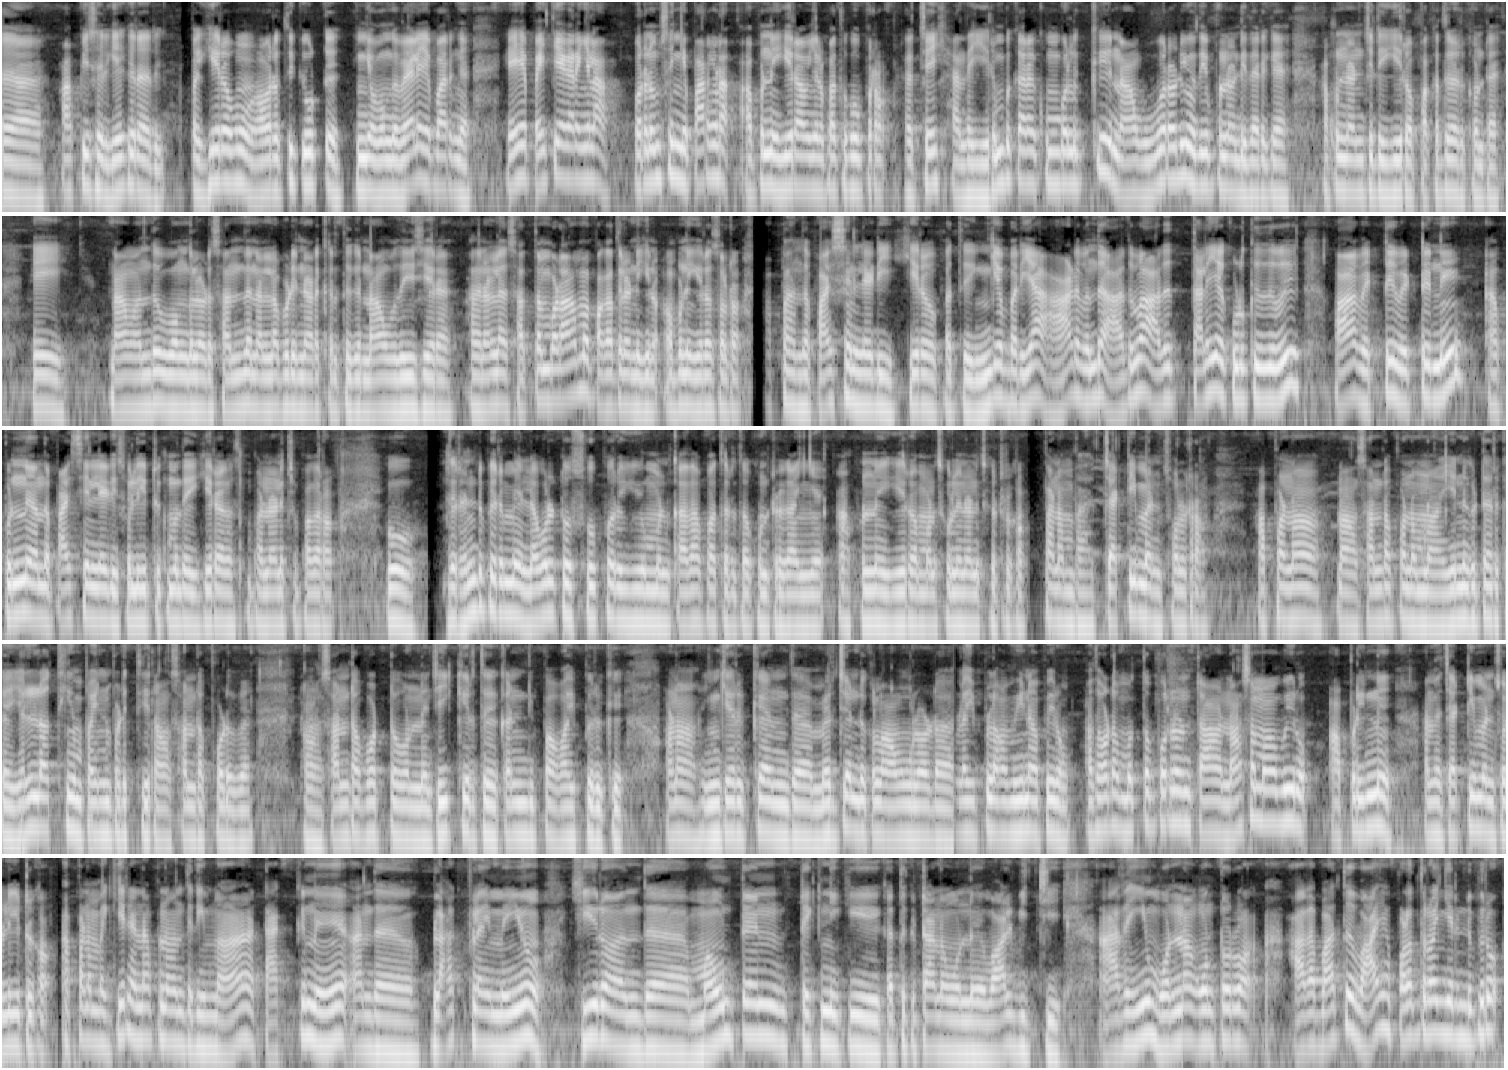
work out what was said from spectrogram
ஆஃபீஸர் கேட்குறாரு. அப்போ ஹீரோவும் அவரை தூக்கி விட்டு நீங்கள் உங்கள் வேலையை பாருங்கள் ஏ பைத்தியக்காரங்களா? ஒரு நிமிஷம் இங்கே பாருங்கடா. அப்படின்னு ஹீரோ அவங்கள பார்த்து கூப்பிட்றோம் சச்சை அந்த இரும்புக்கார கும்பலுக்கு நான் ஒவ்வொருடையும் உதவி பண்ண வேண்டியதாக இருக்கேன் அப்படின்னு நினச்சிட்டு ஹீரோ பக்கத்தில் இருக்கோன்ட்ட ஏய் நான் வந்து உங்களோட சந்தை நல்லபடி நடக்கிறதுக்கு நான் உதவி செய்கிறேன் அதனால் சத்தம் போடாமல் பக்கத்தில் நிற்கணும் அப்படின்னு ஹீரோ சொல்கிறான் அப்போ அந்த பாய்சன் லேடி ஹீரோவை பார்த்து இங்கே பாரியா ஆடு வந்து அதுவாக அது தலையை கொடுக்குது வா வெட்டு வெட்டுன்னு அப்படின்னு அந்த பாய்சன் லேடி சொல்லிகிட்டு இருக்கும்போது ஹீரோ நினச்சி பார்க்குறான் ஓ இந்த ரெண்டு பேருமே லெவல் டூ சூப்பர் ஹியூமன் கதாபாத்திரத்தை கொண்டிருக்காங்க அப்படின்னு ஹீரோ மனசுக்குள்ளே நினச்சிக்கிட்டு இருக்கோம். இப்போ நம்ம சட்டிமேன் சொல்கிறான் அப்போனா நான் சண்டை பண்ணோம்னா என்கிட்ட இருக்க எல்லாத்தையும் பயன்படுத்தி நான் சண்டை போடுவேன். நான் சண்டை போட்டு ஒன்று ஜெயிக்கிறதுக்கு கண்டிப்பாக வாய்ப்பு இருக்குது ஆனால் இங்கே இருக்க இந்த மெர்ஜென்ட்டுக்கெல்லாம் அவங்களோட லைஃப்லாம் வீணாக போயிடும் அதோட மொத்த பொருளும் தா நாசமாக போயிடும் அப்படின்னு அந்த சட்டிமேன் சொல்லிகிட்டு இருக்கான். அப்போ நம்ம ஹீரோ என்ன பண்ணுவோம் தெரியுமா? டக்குன்னு அந்த பிளாக் ஃப்ளைமையும் ஹீரோ அந்த மவுண்டன் டெக்னிக்கு கற்றுக்கிட்டான ஒன்று வாழ்விச்சு அதையும் ஒன்றா கொண்டு வருவான். அதை பார்த்து வாயை பழத்துருவாங்க ரெண்டு பேரும்.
